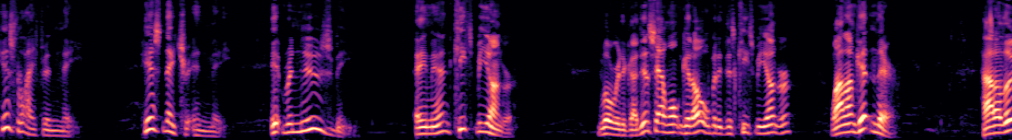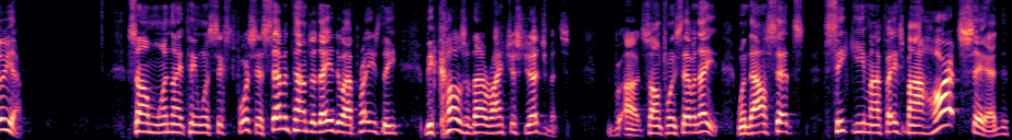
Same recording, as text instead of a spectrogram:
His life in me, His nature in me. It renews me. Amen. Keeps me younger. Glory to God. Didn't say I won't get old, but it just keeps me younger while I'm getting there. Hallelujah. Psalm 119, 164 says, Seven times a day do I praise thee because of thy righteous judgments. Uh, Psalm 27, 8, When thou saidst, Seek ye my face, my heart said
